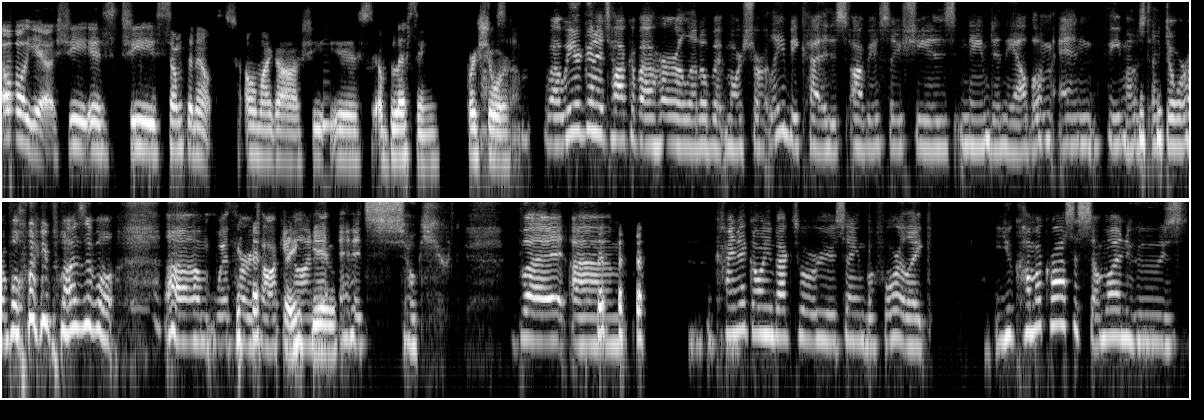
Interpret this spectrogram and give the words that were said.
Oh yeah, she is she's something else. Oh my gosh, she is a blessing for sure. Well we are going to talk about her a little bit more shortly because obviously she is named in the album in the most adorable way possible um with her talking on you. it and it's so cute but um kind of going back to what we were saying before like you come across as someone who's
